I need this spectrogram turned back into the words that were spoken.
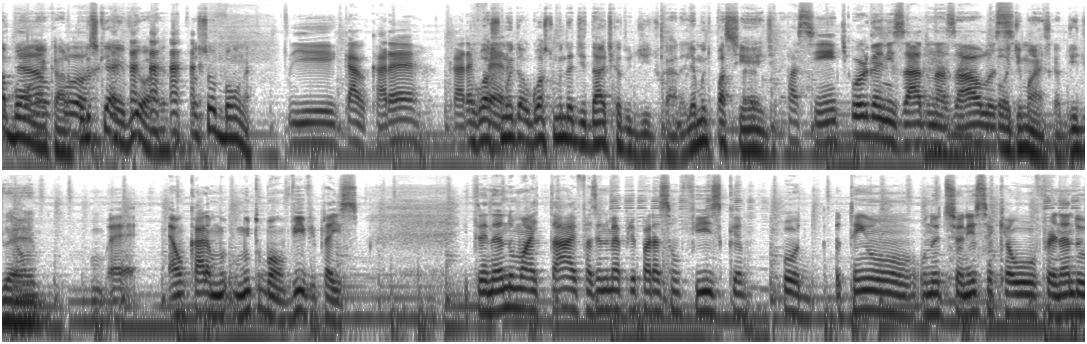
ele. bom, então, né, cara? pô. Por isso que é, viu? Eu sou bom, né? E, cara, o cara é. Cara é Eu gosto, fera. muito, eu gosto muito da didática do Didio, cara. Ele é muito paciente, né? paciente, organizado nas aulas. Pô, demais, cara. O Didio é. É, é um cara mu- muito bom, vive pra isso. Treinando Muay Thai, fazendo minha preparação física. Pô, eu tenho um nutricionista que é o Fernando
